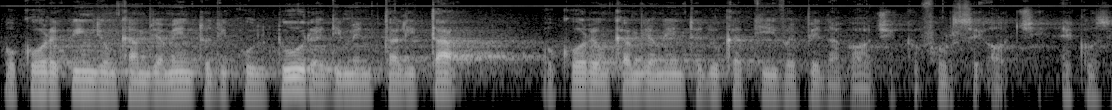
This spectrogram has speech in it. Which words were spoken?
Occorre quindi un cambiamento di cultura e di mentalità occorre un cambiamento educativo e pedagogico, forse oggi è così.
